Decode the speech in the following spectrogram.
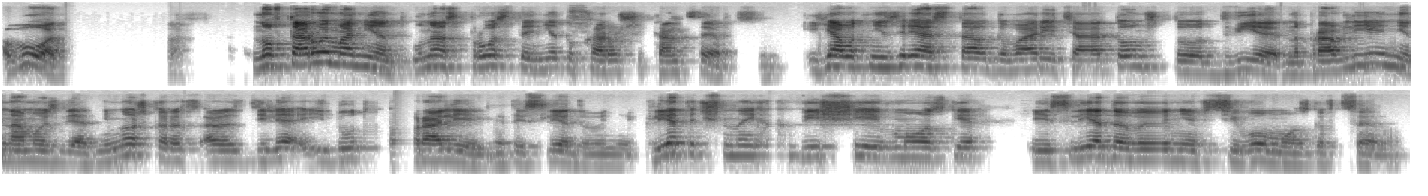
Вот. Но второй момент, у нас просто нету хорошей концепции. И я вот не зря стал говорить о том, что две направления, на мой взгляд, немножко разделя... идут параллельно. Это исследование клеточных вещей в мозге и исследование всего мозга в целом.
